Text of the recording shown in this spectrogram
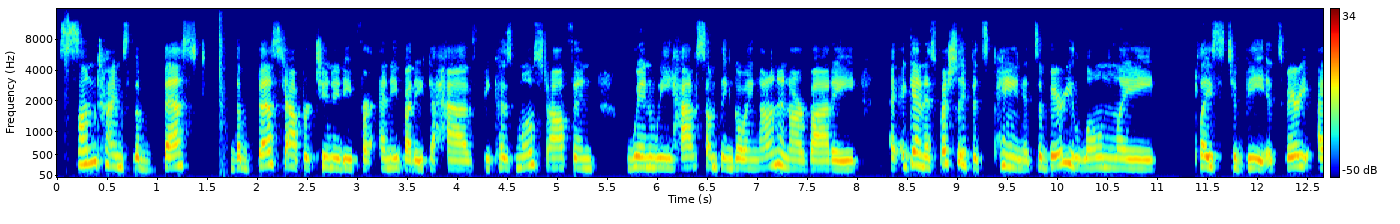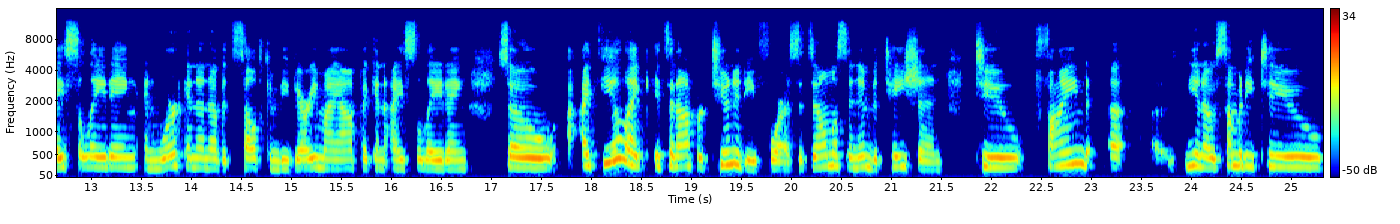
sometimes the best the best opportunity for anybody to have because most often when we have something going on in our body again especially if it's pain it's a very lonely place to be. It's very isolating and work in and of itself can be very myopic and isolating. So i feel like it's an opportunity for us. It's almost an invitation to find a, you know somebody to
